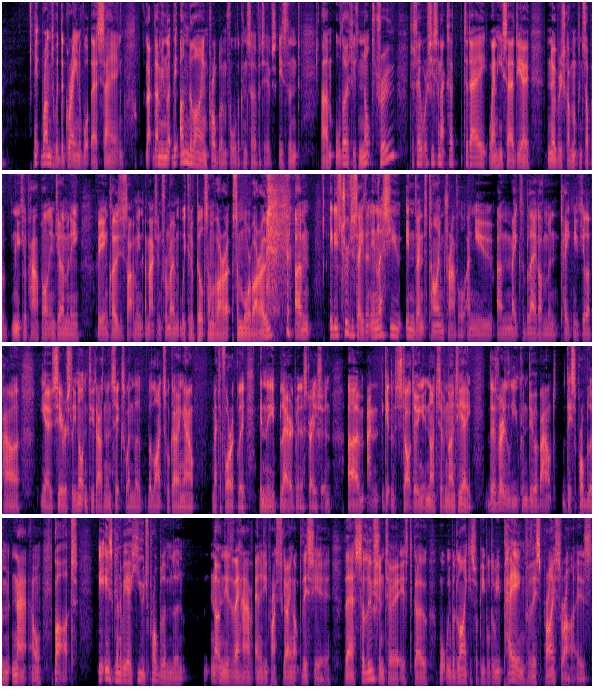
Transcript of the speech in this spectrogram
it runs with the grain of what they're saying. Like, I mean, like, the underlying problem for the Conservatives is that um, although it is not true to say what Rishi Sunak said today when he said, you know, no British government can stop a nuclear power plant in Germany being closed. It's like, I mean, imagine for a moment we could have built some of our some more of our own. um, it is true to say that unless you invent time travel and you um, make the Blair government take nuclear power, you know, seriously, not in 2006 when the, the lights were going out, metaphorically, in the Blair administration um, and get them to start doing it in 97, 98. There's very little you can do about this problem now, but it is going to be a huge problem that not only do they have energy prices going up this year, their solution to it is to go, what we would like is for people to be paying for this price rise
